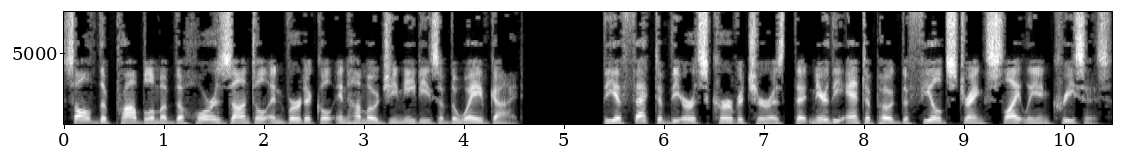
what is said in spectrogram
solve the problem of the horizontal and vertical inhomogeneities of the waveguide. The effect of the Earth's curvature is, that near the antipode the field strength slightly increases.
